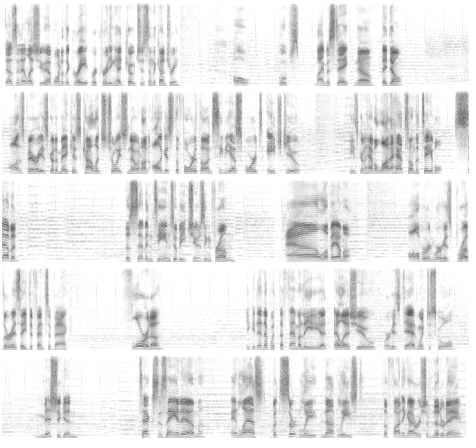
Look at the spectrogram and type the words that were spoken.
doesn't LSU have one of the great recruiting head coaches in the country? Oh, oops, my mistake. No, they don't. Ausberry is going to make his college choice known on August the 4th on CBS Sports HQ. He's going to have a lot of hats on the table. Seven. The seven teams he'll be choosing from Alabama, Auburn, where his brother is a defensive back, Florida. He could end up with the family at LSU, where his dad went to school, Michigan, Texas A&M, and last but certainly not least, the Fighting Irish of Notre Dame.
